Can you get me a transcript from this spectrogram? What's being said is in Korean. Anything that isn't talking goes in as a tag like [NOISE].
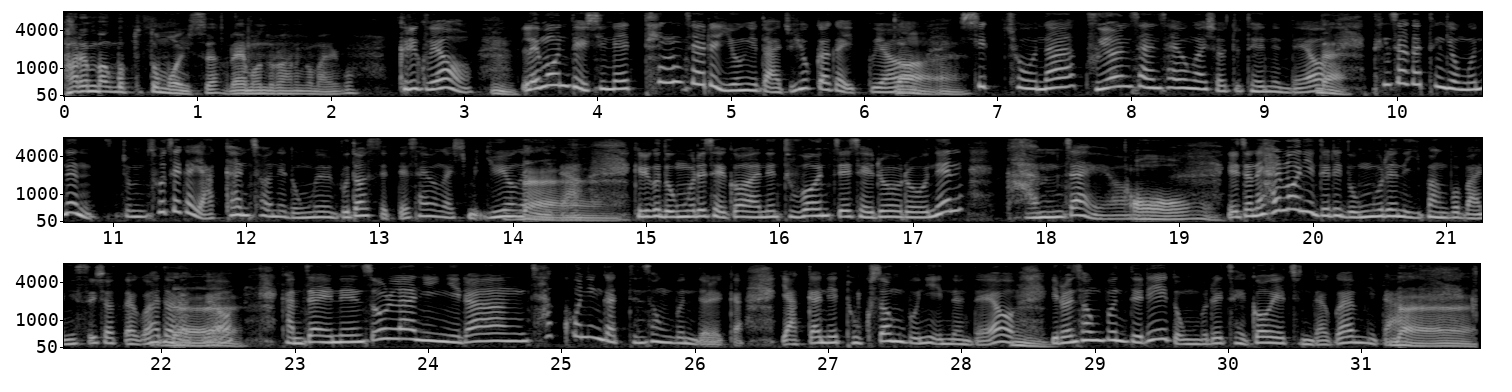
다른 방법도 또 뭐 있어요? 레몬으로 하는 거 말고? 그리고요, 음. 레몬 대신에 탱자를 이용해도 아주 효과가 있고요. 아, 네. 식초나 구연산 사용하셔도 되는데요. 네. 탱자 같은 경우는 좀 소재가 약한 천에 녹물 묻었을 때 사용하시면 유용합니다. 네. 그리고 녹물을 제거하는 두 번째 재료로는 감자예요. 어. 예전에 할머니들이 녹물에는 이 방법 많이 쓰셨다고 하더라고요. 네. 감자에는 솔라닌이랑 차코닌 같은 성분들, 그러니까 약간의 독성분이 있는데요. 음. 이런 성분들이 녹물을 제거해 준다고 합니다. 네.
